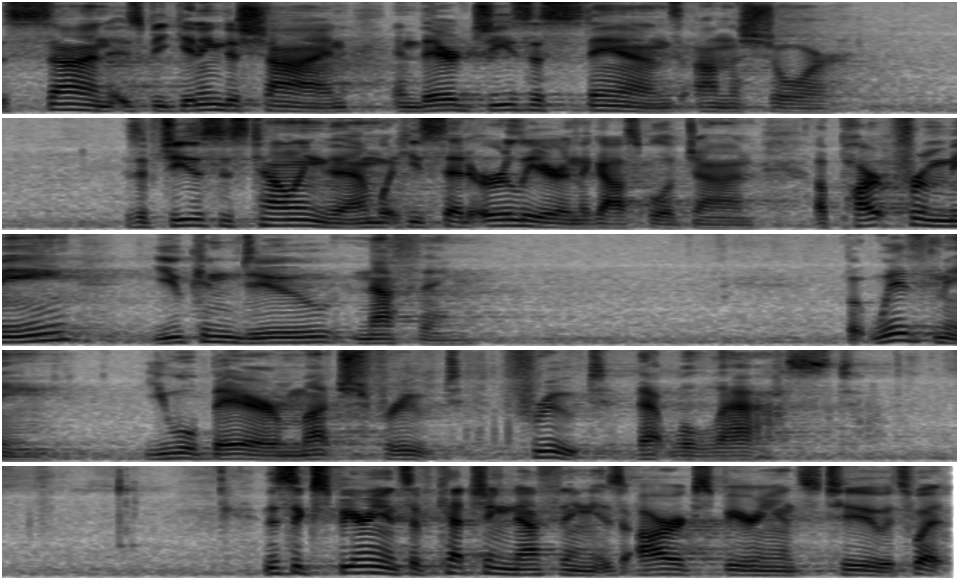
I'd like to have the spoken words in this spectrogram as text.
The sun is beginning to shine, and there Jesus stands on the shore. As if Jesus is telling them what he said earlier in the Gospel of John Apart from me, you can do nothing. But with me, you will bear much fruit, fruit that will last. This experience of catching nothing is our experience too. It's what,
